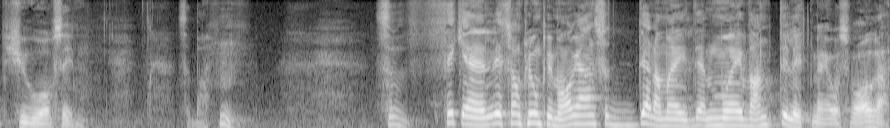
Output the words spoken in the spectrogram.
20 år siden? Så bare hm. Så fikk jeg litt sånn klump i magen, så det der må jeg, må jeg vente litt med å svare.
